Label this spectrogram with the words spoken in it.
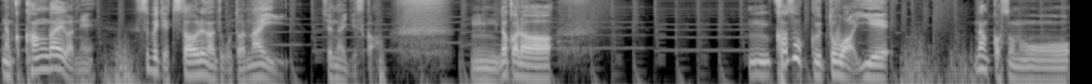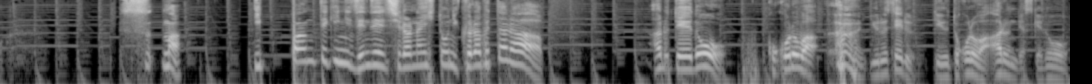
なんか考えがね全て伝わるなんてことはないじゃないですか。うん、だから、うん、家族とはいえなんかそのすまあ一般的に全然知らない人に比べたらある程度心は 許せるっていうところはあるんですけど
